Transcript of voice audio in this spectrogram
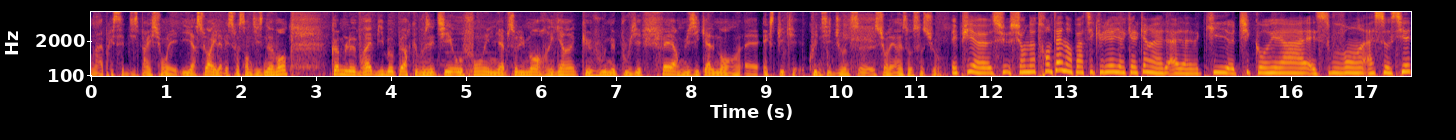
On a appris cette disparition hier soir, il avait 79 ans. Comme le vrai bebopper que vous étiez au fond, il n'y a absolument rien que vous ne pouviez faire musicalement, euh, explique Quincy Jones sur les réseaux sociaux. Et puis sur, sur notre antenne en particulier, il y a quelqu'un à, à qui Chick Corea est souvent associé,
